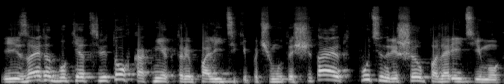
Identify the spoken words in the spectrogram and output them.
И за этот букет цветов, как некоторые политики почему-то считают, Путин решил подарить ему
